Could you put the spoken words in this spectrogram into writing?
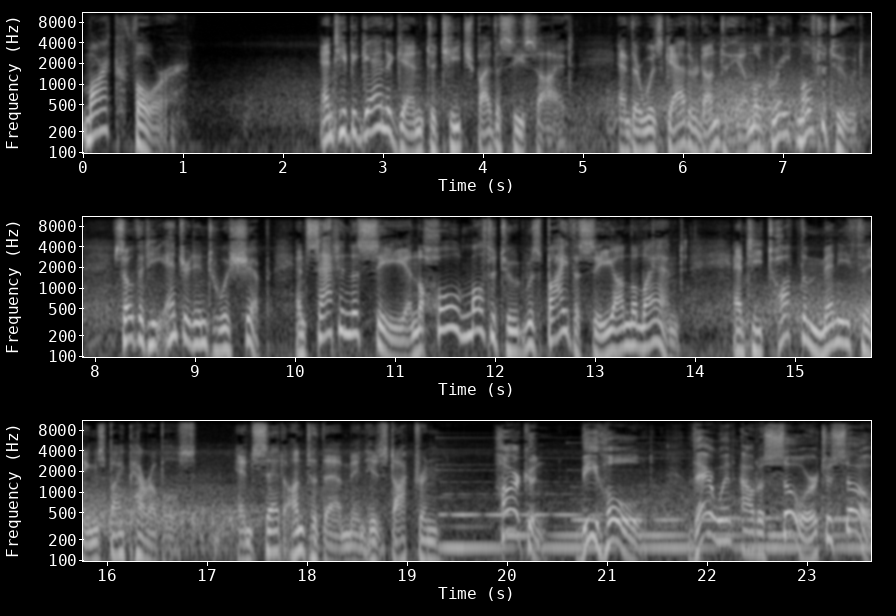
Mark 4 And he began again to teach by the seaside, and there was gathered unto him a great multitude, so that he entered into a ship, and sat in the sea, and the whole multitude was by the sea on the land. And he taught them many things by parables, and said unto them in his doctrine, Hearken, behold, there went out a sower to sow.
